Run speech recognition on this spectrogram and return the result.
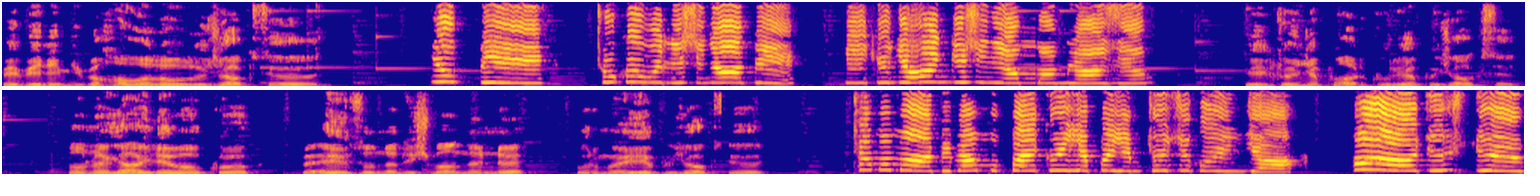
Ve benim gibi havalı olacaksın. Yuppi. Çok havalısın abi. İlk önce hangisini yapmam lazım? İlk önce parkur yapacaksın. Sonra yayla oku ve en sonunda düşmanlarını vurmayı yapacaksın. Tamam abi ben bu parkuru yapayım çocuk oyuncağı. Aa düştüm.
